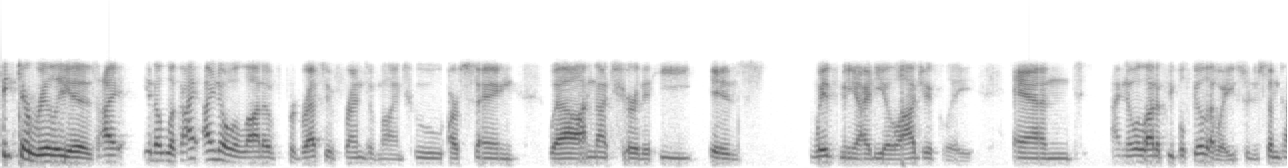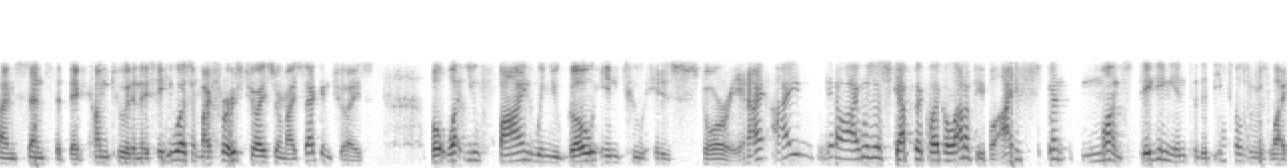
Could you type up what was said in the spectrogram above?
think there really is. I you know, look, I, I know a lot of progressive friends of mine who are saying, well, I'm not sure that he is with me ideologically. And I know a lot of people feel that way. You sort of sometimes sense that they've come to it and they say, he wasn't my first choice or my second choice. But what you find when you go into his story, and I, I, you know, I was a skeptic like a lot of people. I spent months digging into the details of his life,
